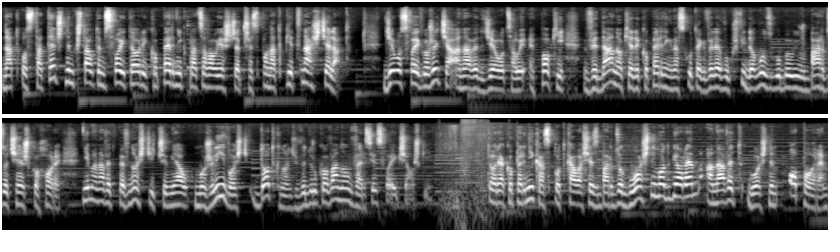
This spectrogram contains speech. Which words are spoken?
Nad ostatecznym kształtem swojej teorii Kopernik pracował jeszcze przez ponad 15 lat. Dzieło swojego życia, a nawet dzieło całej epoki, wydano, kiedy Kopernik na skutek wylewu krwi do mózgu był już bardzo ciężko chory. Nie ma nawet pewności, czy miał możliwość dotknąć wydrukowaną wersję swojej książki. Teoria Kopernika spotkała się z bardzo głośnym odbiorem, a nawet głośnym oporem.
